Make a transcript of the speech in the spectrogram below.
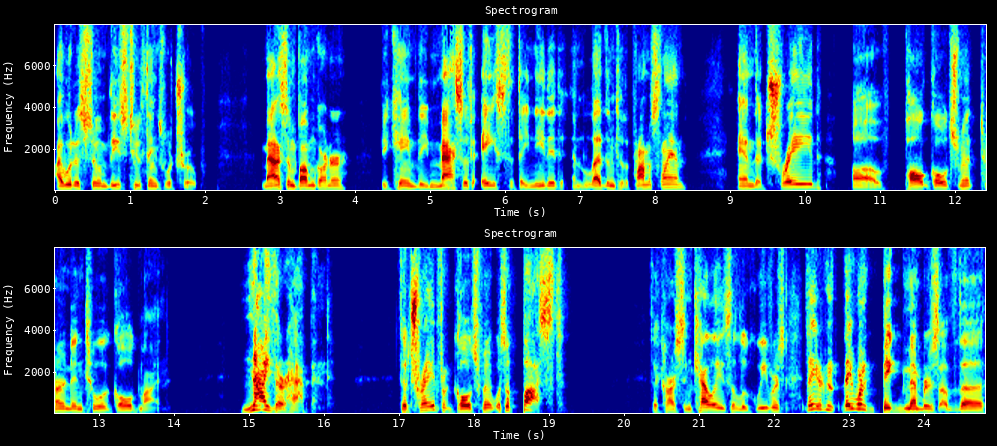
I would assume these two things were true. Madison Bumgarner became the massive ace that they needed and led them to the promised land. And the trade of Paul Goldschmidt turned into a gold mine. Neither happened. The trade for Goldschmidt was a bust the Carson Kellys, the Luke Weavers, they they weren't big members of the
